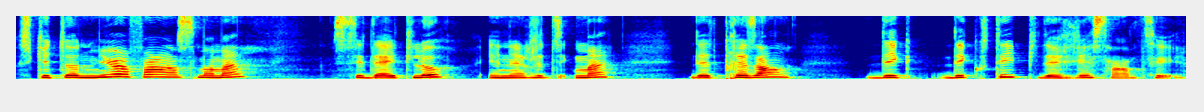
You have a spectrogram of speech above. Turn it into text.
Ce que t'as de mieux à faire en ce moment, c'est d'être là, énergétiquement, d'être présent, d'écouter puis de ressentir.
